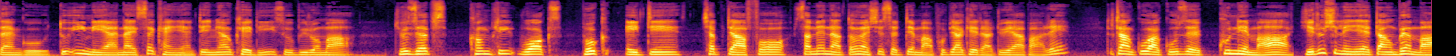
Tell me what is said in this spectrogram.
သန်ကိုသူ၏နေရာ၌ဆက်ခံရန်တင်မြှောက်ခဲ့သည်ဆိုပြီးတော့မှ Joseph's Complete Works Book 18 chapter 4စာမျက်နှာ381မှာဖော်ပြခဲ့တာတွေ့ရပါတယ်။1990ခုနှစ်မှာယေရုရှလင်ရဲ့တောင်ဘက်မှာ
